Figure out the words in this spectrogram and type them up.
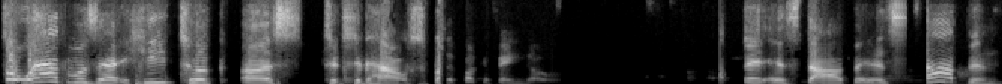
So what happened was that he took us to, to the house. But the fucking thing though. Stopping and stopping and stopping.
